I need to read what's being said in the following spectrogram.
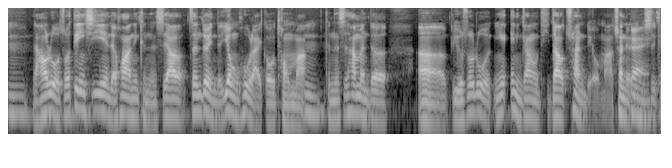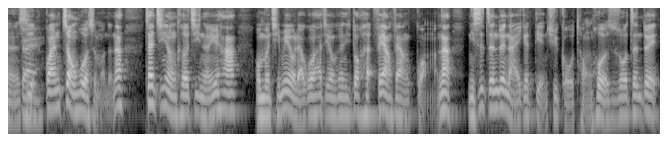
嗯然后如果说电信业的话，你可能是要针对你的用户来沟通嘛，嗯可能是他们的呃，比如说，如果你哎、你刚刚有提到串流嘛，串流对影视可能是观众或什么的。那在金融科技呢，因为它我们前面有聊过，它金融科技都很非常非常广嘛。那你是针对哪一个点去沟通，或者是说针对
